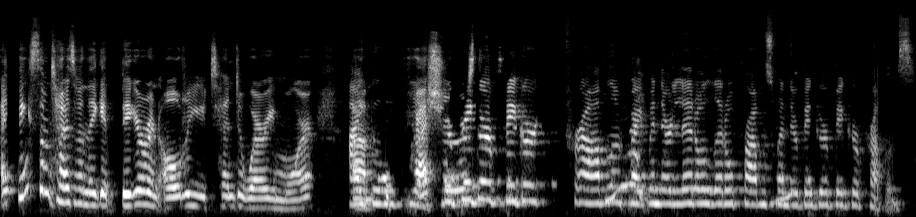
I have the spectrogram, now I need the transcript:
I think sometimes when they get bigger and older, you tend to worry more. I um, believe yes, bigger, bigger problem, right? When they're little, little problems. When they're bigger, bigger problems.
